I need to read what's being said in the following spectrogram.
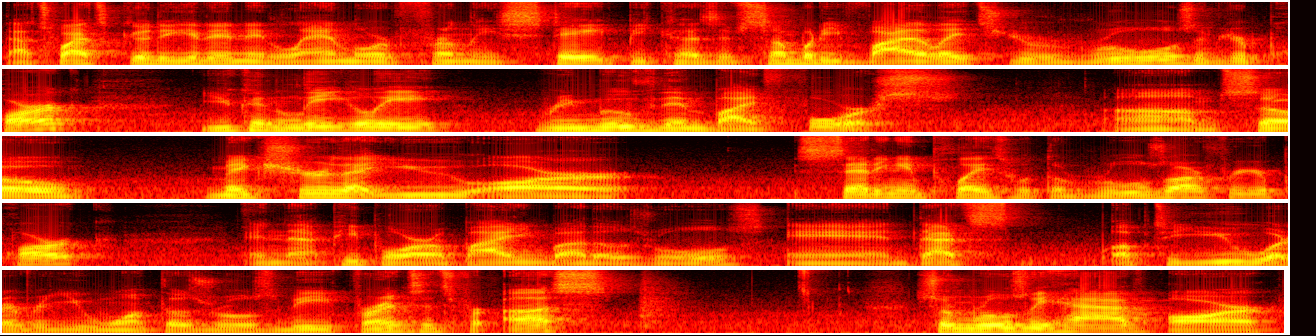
that's why it's good to get in a landlord friendly state because if somebody violates your rules of your park, you can legally remove them by force. Um, so make sure that you are setting in place what the rules are for your park and that people are abiding by those rules. And that's up to you, whatever you want those rules to be. For instance, for us, some rules we have are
